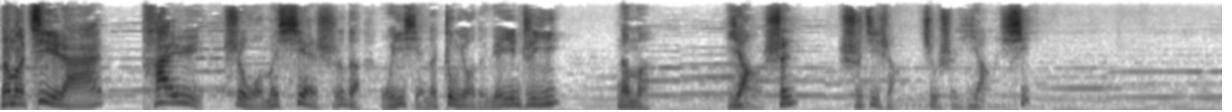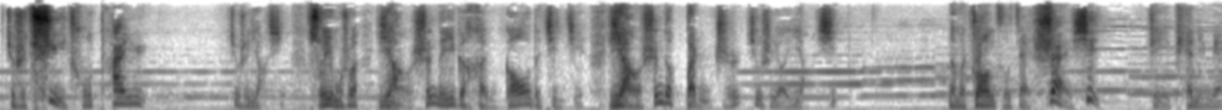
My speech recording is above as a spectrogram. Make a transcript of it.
那么，既然贪欲是我们现实的危险的重要的原因之一，那么养生实际上就是养性，就是去除贪欲，就是养性。所以我们说养生的一个很高的境界，养生的本质就是要养性。那么庄子在《善信》这一篇里面，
